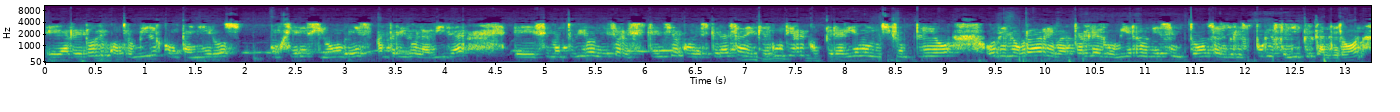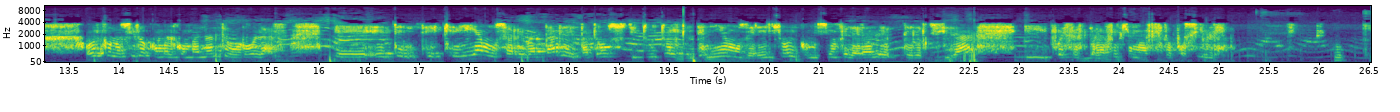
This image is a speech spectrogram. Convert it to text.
eh, alrededor de 4.000 compañeros, mujeres y hombres han perdido la vida, eh, se mantuvieron en esa resistencia con la esperanza de que algún día recuperaríamos nuestro empleo o de lograr arrebatarle al gobierno en ese entonces del espurio Felipe Calderón, hoy conocido como el comandante Orolas, eh, creíamos arrebatarle el patrón sustituto al que teníamos derecho en Comisión Federal de, Electricidad y pues hasta la fecha no ha sido posible. Ok,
